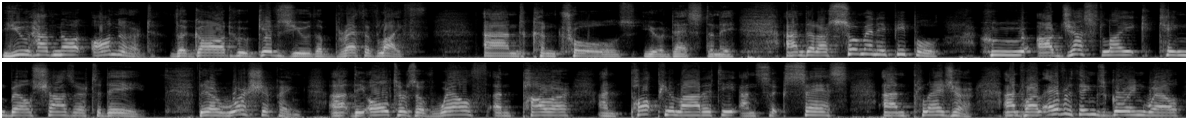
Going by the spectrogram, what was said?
You have not honored the God who gives you the breath of life and controls your destiny. And there are so many people who are just like King Belshazzar today. They are worshipping at the altars of wealth and power and popularity and success and pleasure. And while everything's going well,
